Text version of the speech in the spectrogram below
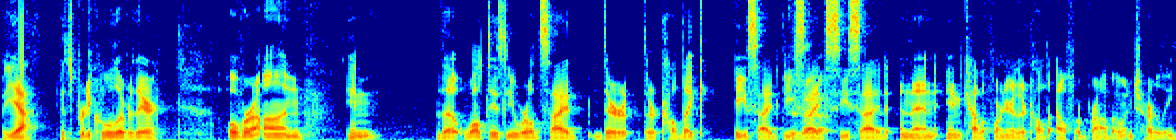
but yeah, it's pretty cool over there. Over on in the Walt Disney World side, they're they're called like A side, B side, C side, and then in California they're called Alpha, Bravo, and Charlie.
